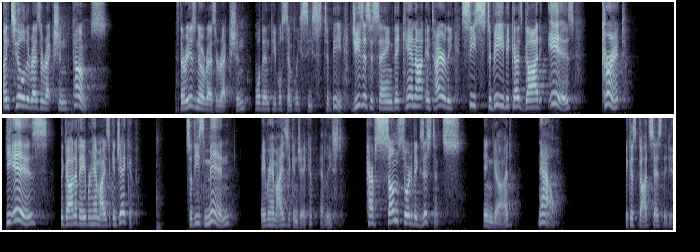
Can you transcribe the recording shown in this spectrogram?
until the resurrection comes. If there is no resurrection, well, then people simply cease to be. Jesus is saying they cannot entirely cease to be because God is current. He is the God of Abraham, Isaac, and Jacob. So these men, Abraham, Isaac, and Jacob, at least, have some sort of existence in God now because God says they do.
